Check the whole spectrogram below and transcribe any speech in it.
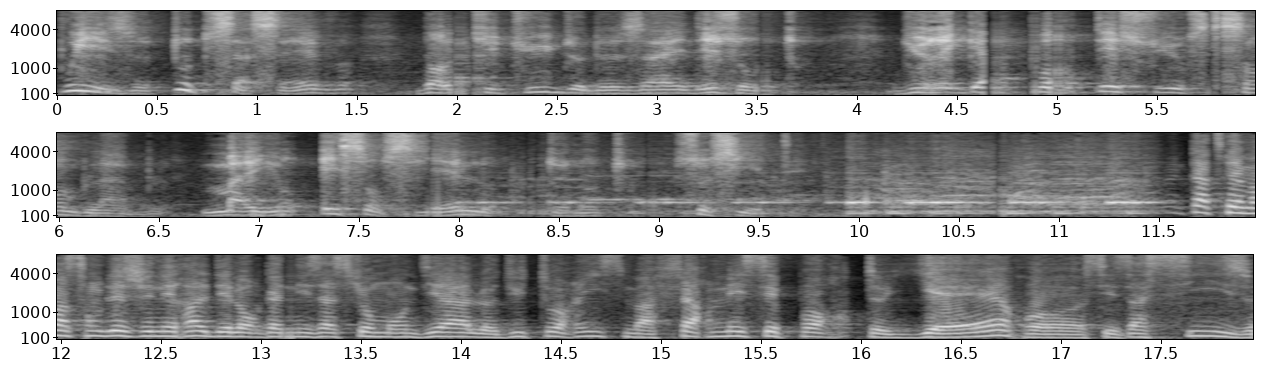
puisent toute sa sève dans l'attitude des uns et des autres, du regard porté sur semblables, maillon essentiel de notre société. Quatrième assemblée générale de l'Organisation mondiale du tourisme a fermé ses portes hier. Euh, assises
